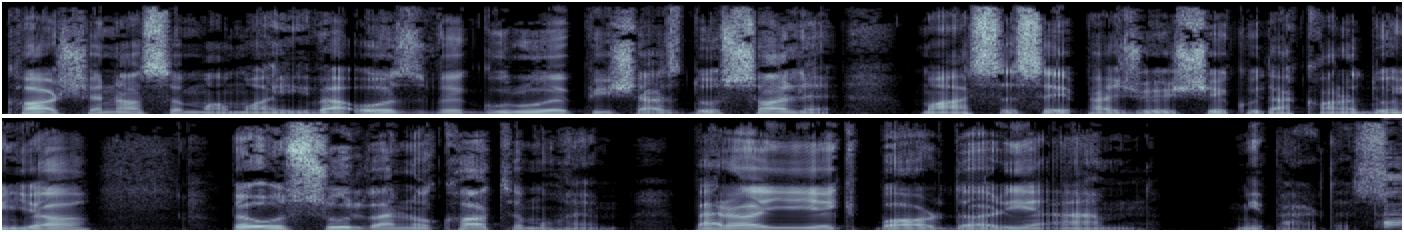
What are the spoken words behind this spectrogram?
کارشناس مامایی و عضو گروه پیش از دو سال مؤسسه پژوهشی کودکان دنیا به اصول و نکات مهم برای یک بارداری امن می‌پردازیم.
